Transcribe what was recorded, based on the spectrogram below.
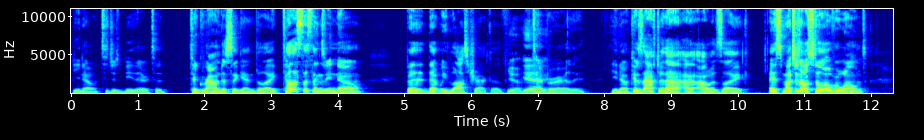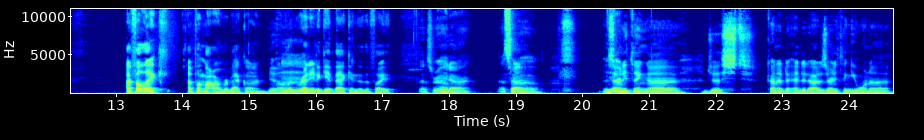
you know, to just be there to to ground us again, to like tell us the things we know, but that we lost track of. yeah, Yeah. temporarily. You know, because after that, I, I was like, as much as I was still overwhelmed, I felt like I put my armor back on. Yeah. I was like ready to get back into the fight. That's real, You know, man. That's so- real. Is Yeah. there anything, uh, just kind of to end it out? Is there anything you wanna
